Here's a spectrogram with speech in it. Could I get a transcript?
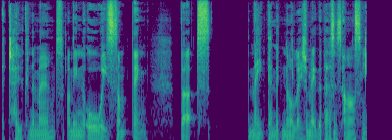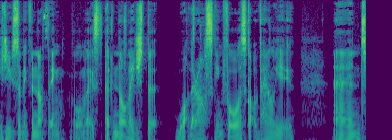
a token amount. I mean, always something, but make them acknowledge, make the person asking you to do something for nothing almost acknowledge that what they're asking for has got value. And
